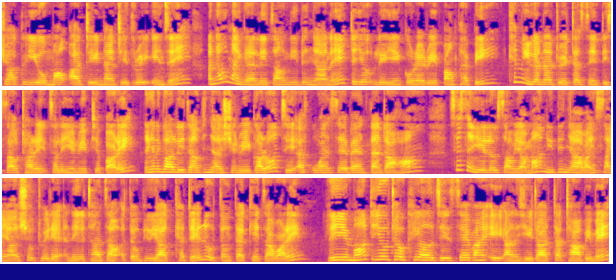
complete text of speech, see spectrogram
ရှားကလီယိုမောက် RT93 အင်ဂျင်အနောက်နိုင်ငံလေကြောင်းနည်းပညာနဲ့တရုတ်လေယာဉ်ကိုယ်ရယ်တွေပေါင်းဖက်ပြီးခင်မီလက်နက်တွေတက်ဆင်တိစောက်ထားတဲ့ဂျလေယာဉ်တွေဖြစ်ပါတယ်။နိုင်ငံတကာလေကြောင်းပညာရှင်တွေကတော့ JF17 တန်တာဟာစစ်စင်ရေးလှုပ်ဆောင်ရမှာဤပညာပိုင်းဆိုင်ရာရှုပ်ထွေးတဲ့အနေအထားကြောင့်အသုံးပြုရခက်တယ်လို့သုံးသပ်ခဲ့ကြပါတယ်။ လေယာဉ်မှာတရုတ်ထုတ် KLJ 7AL ရေတာတက်ထားပေမဲ့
